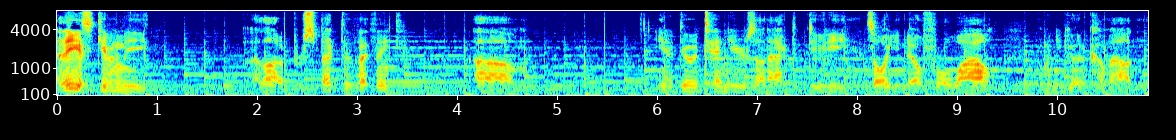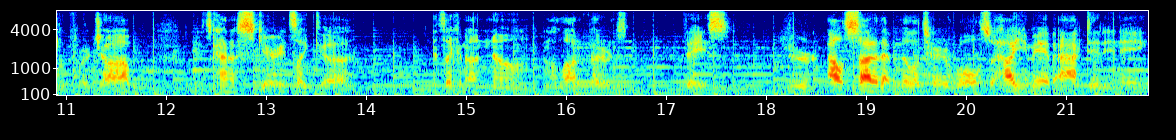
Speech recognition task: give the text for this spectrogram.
I think it's given me a lot of perspective, I think. Um, you know, doing 10 years on active duty, it's all you know for a while. And when you go to come out and look for a job, it's kind of scary. It's like, uh, it's like an unknown and a lot of veterans face. You're outside of that military role, so how you may have acted in a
